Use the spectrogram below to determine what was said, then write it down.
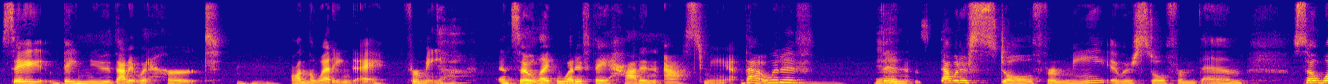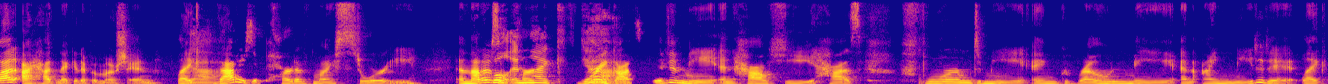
say they knew that it would hurt mm-hmm. on the wedding day for me. Yeah. And so like what if they hadn't asked me? That would have mm. yeah. been that would have stole from me. It would have stole from them. So what? I had negative emotion. Like yeah. that is a part of my story. And that is well, a part like, yeah. God's given me and how he has formed me and grown me and I needed it. Like,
